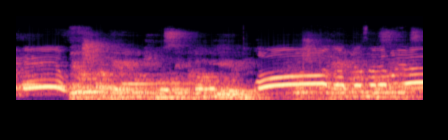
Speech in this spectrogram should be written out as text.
Deus. Deus está querendo que você clame Ele. Tá Glória a Deus, aleluia.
